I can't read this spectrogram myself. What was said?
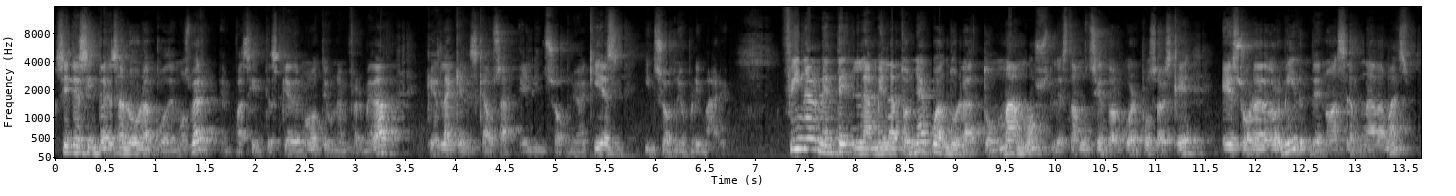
Si les interesa, luego la podemos ver en pacientes que de nuevo tienen una enfermedad que es la que les causa el insomnio. Aquí es insomnio primario. Finalmente, la melatonina cuando la tomamos, le estamos diciendo al cuerpo, ¿sabes qué? Es hora de dormir, de no hacer nada más.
